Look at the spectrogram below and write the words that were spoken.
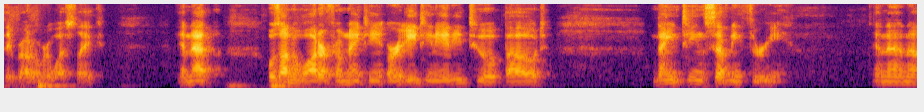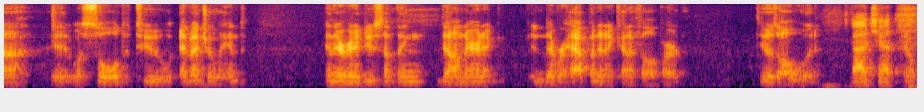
they brought over Westlake, and that was on the water from 19 or 1880 to about 1973, and then uh, it was sold to Adventureland, and they were going to do something down there, and it, it, never happened, and it kind of fell apart. It was all wood. Gotcha. Yep.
